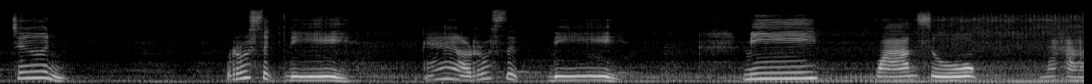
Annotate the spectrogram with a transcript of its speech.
ดชื่น รู้สึกดีอ่ารู้สึกดี มีความสุขนะคะ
